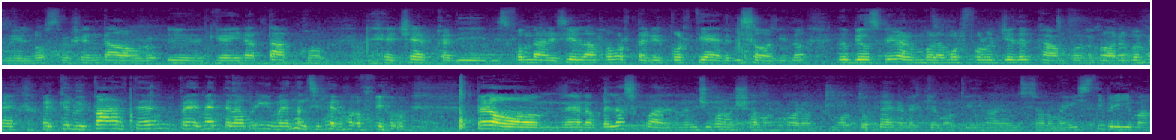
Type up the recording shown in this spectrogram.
lui è il nostro centauro eh, che in attacco eh, cerca di, di, sfondare sia la porta che il portiere di solito, dobbiamo spiegare un po' la morfologia del campo ancora, perché lui parte, mette la prima e non si ferma più. Però mm, è una bella squadra, non ci conosciamo ancora molto bene perché molti di noi non si sono mai visti prima.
